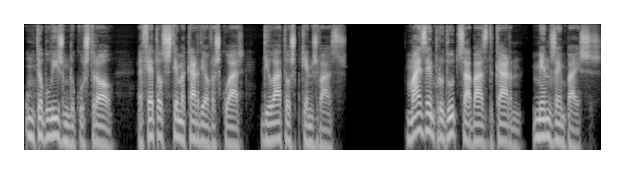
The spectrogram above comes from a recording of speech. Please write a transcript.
o metabolismo do colesterol, afeta o sistema cardiovascular, dilata os pequenos vasos. Mais em produtos à base de carne, menos em peixes.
